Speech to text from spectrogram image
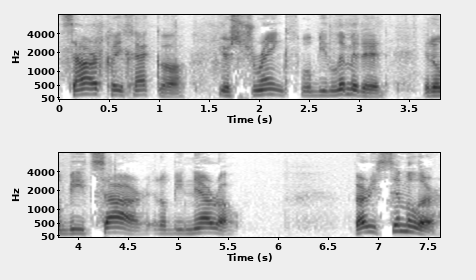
Tsar Koicheka, your strength will be limited. It'll be Tsar, it'll be narrow. Very similar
